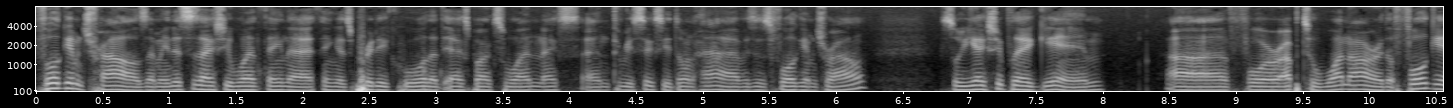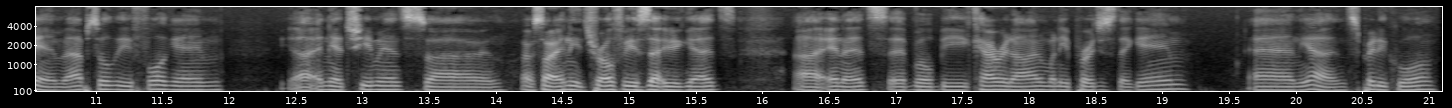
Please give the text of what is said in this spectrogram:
full game trials. I mean, this is actually one thing that I think is pretty cool that the Xbox One X and 360 don't have is this full game trial. So you actually play a game uh, for up to one hour, the full game, absolutely full game. Uh, any achievements, uh, or sorry, any trophies that you get uh, in it, it will be carried on when you purchase the game. And yeah, it's pretty cool.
